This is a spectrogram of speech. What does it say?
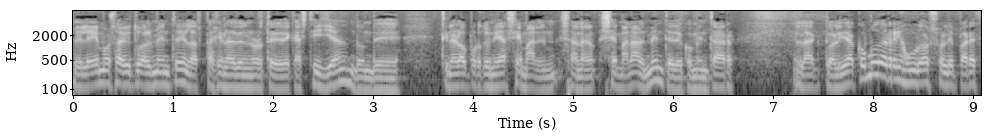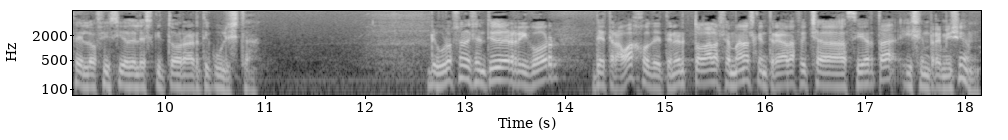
Le leemos habitualmente en las páginas del norte de Castilla, donde tiene la oportunidad semanalmente de comentar la actualidad. ¿Cómo de riguroso le parece el oficio del escritor articulista? Riguroso en el sentido de rigor de trabajo, de tener todas las semanas que entregar la fecha cierta y sin remisión.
